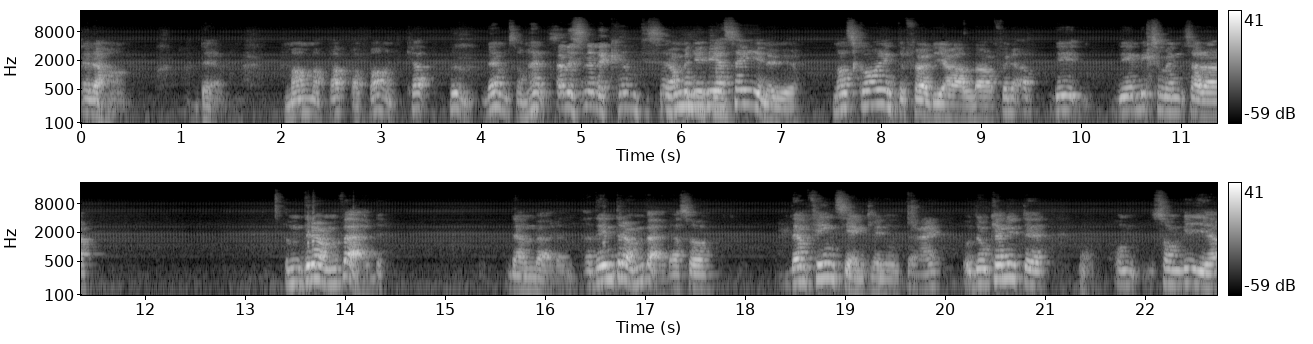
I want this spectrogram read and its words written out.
Eller han. Den. Mamma, pappa, barn, katt, hund. Vem som helst. Ja men snälla kom till Ja men det är det jag säger nu ju. Man ska inte följa alla. För att det, det är liksom en så här... En drömvärld. Den världen. Det är en drömvärld. Alltså, den finns egentligen inte. Nej. Och då kan du inte, om, som, vi,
